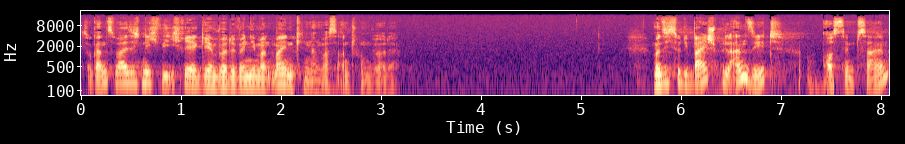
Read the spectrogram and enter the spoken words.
So ganz weiß ich nicht, wie ich reagieren würde, wenn jemand meinen Kindern was antun würde. Wenn man sich so die Beispiele ansieht aus dem Psalm,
